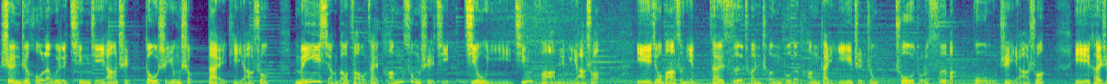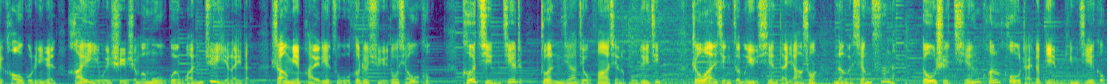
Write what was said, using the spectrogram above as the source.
甚至后来为了清洁牙齿，都是用手代替牙刷。没想到，早在唐宋时期就已经发明了牙刷。一九八四年，在四川成都的唐代遗址中出土了四把骨质牙刷。一开始，考古人员还以为是什么木棍、玩具一类的，上面排列组合着许多小孔。可紧接着，专家就发现了不对劲，这外形怎么与现代牙刷那么相似呢？都是前宽后窄的扁平结构，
